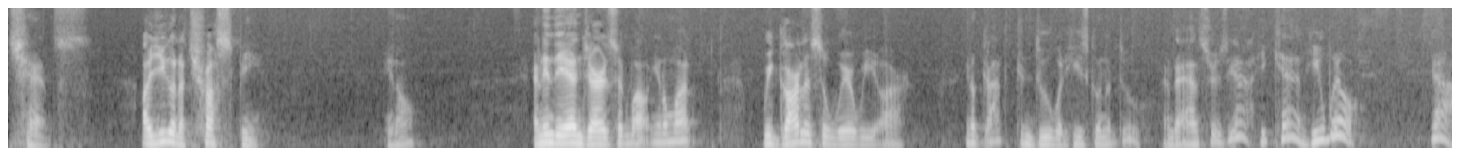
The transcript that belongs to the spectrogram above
chance? Are you going to trust me? You know? And in the end, Jared said, Well, you know what? Regardless of where we are. You know, God can do what He's going to do. And the answer is, yeah, He can. He will. Yeah.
